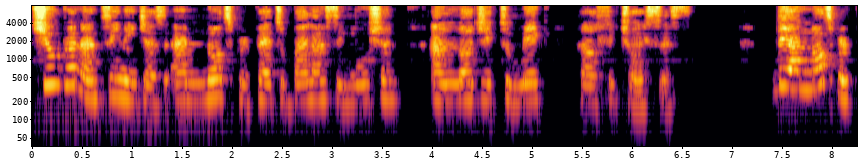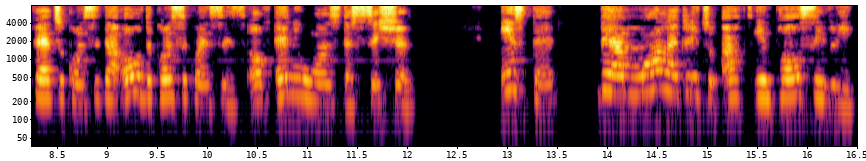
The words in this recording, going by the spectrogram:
Children and teenagers are not prepared to balance emotion and logic to make healthy choices. They are not prepared to consider all the consequences of anyone's decision. Instead, they are more likely to act impulsively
